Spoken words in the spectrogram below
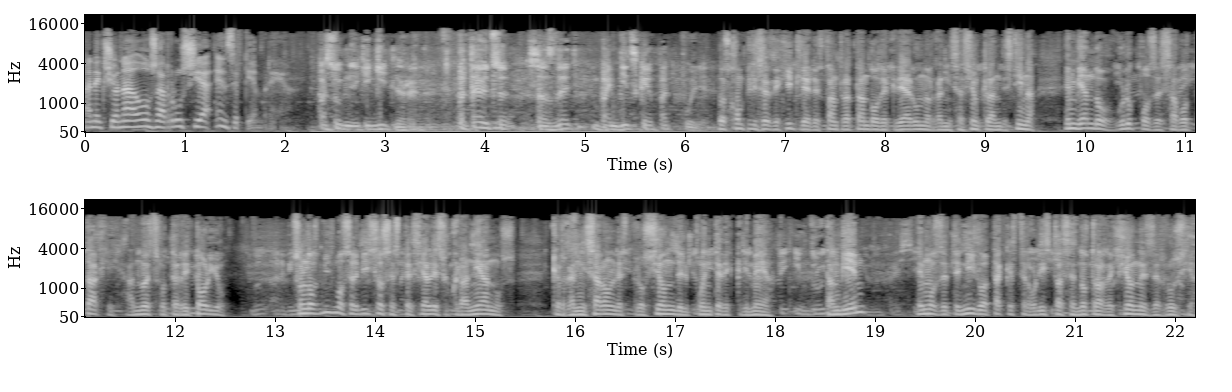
anexionados a Rusia en septiembre. Los cómplices de Hitler están tratando de crear una organización clandestina, enviando grupos de sabotaje a nuestro territorio. Son los mismos servicios especiales ucranianos que organizaron la explosión del puente de Crimea. También hemos detenido ataques terroristas en otras regiones de Rusia.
